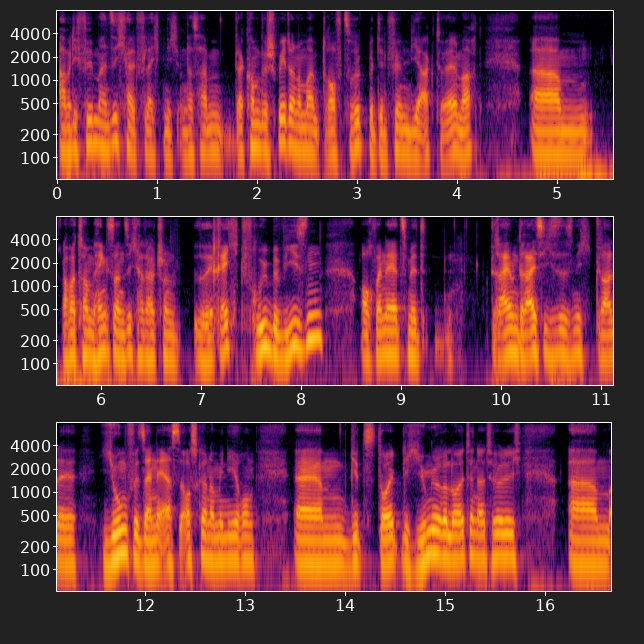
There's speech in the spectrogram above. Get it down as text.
Aber die Filme an sich halt vielleicht nicht. Und das haben, da kommen wir später nochmal drauf zurück mit den Filmen, die er aktuell macht. Ähm, aber Tom Hanks an sich hat halt schon recht früh bewiesen, auch wenn er jetzt mit 33 ist es nicht gerade jung für seine erste Oscar-Nominierung. Ähm, Gibt es deutlich jüngere Leute natürlich. Ähm,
